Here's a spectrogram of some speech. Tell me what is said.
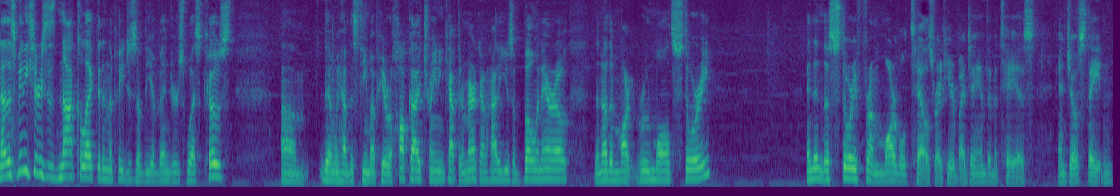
Now, this miniseries is not collected in the pages of the Avengers West Coast. Um, then we have this team up here with Hawkeye training Captain America on how to use a bow and arrow. Another Mark Gruenwald story. And then the story from Marvel Tales right here by J.M. DeMatteis and Joe Staton.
